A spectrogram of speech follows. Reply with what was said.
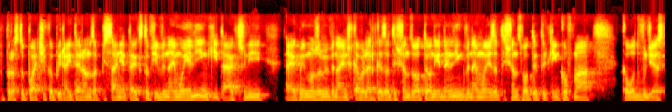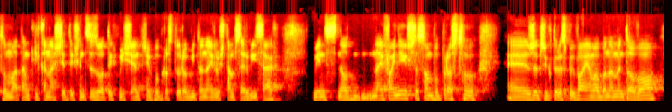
po prostu płaci copywriterom za pisanie tekstów i wynajmuje linki, tak? Czyli tak jak my możemy wynająć kawalerkę za 1000 zł, on jeden link wynajmuje za 1000 zł, tych linków ma około 20, ma tam kilkanaście tysięcy złotych miesięcznie, po prostu robi to na iluś tam serwisach, więc no, najfajniejsze są po prostu e, rzeczy, które spływają abonamentowo,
